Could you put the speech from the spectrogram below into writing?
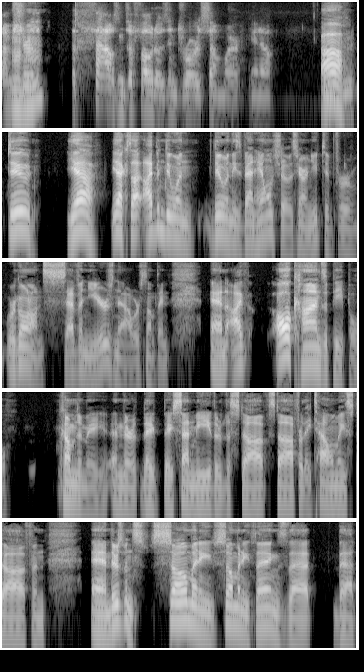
i'm sure Mhm. that thousands of photos in drawers somewhere you know Oh, Mhm. dude. Yeah. Yeah. Cause I, I've been doing, doing these Van Halen shows here on YouTube for, we're going on seven years now or something. And I've all kinds of people come to me and they're, they, they send me either the stuff, stuff, or they tell me stuff. And, and there's been so many, so many things that, that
